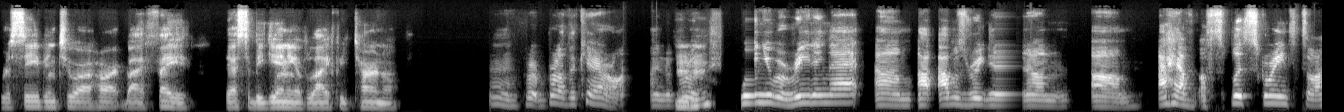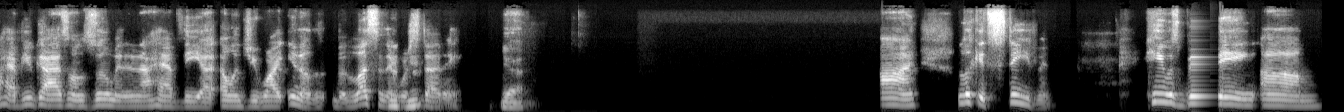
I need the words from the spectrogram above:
received into our heart by faith, that's the beginning of life eternal. Mm, Brother Carrell in the group, mm-hmm. when you were reading that, um, I, I was reading it on um, I have a split screen, so I have you guys on Zoom, and then I have the uh, Ellen G. White, you know, the, the lesson that mm-hmm. we're studying. Yeah. I look at Stephen. He was being um,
